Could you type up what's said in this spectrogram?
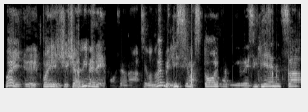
Poi, eh, poi ci, ci, arriveremo, c'è una, secondo me, bellissima storia di resilienza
